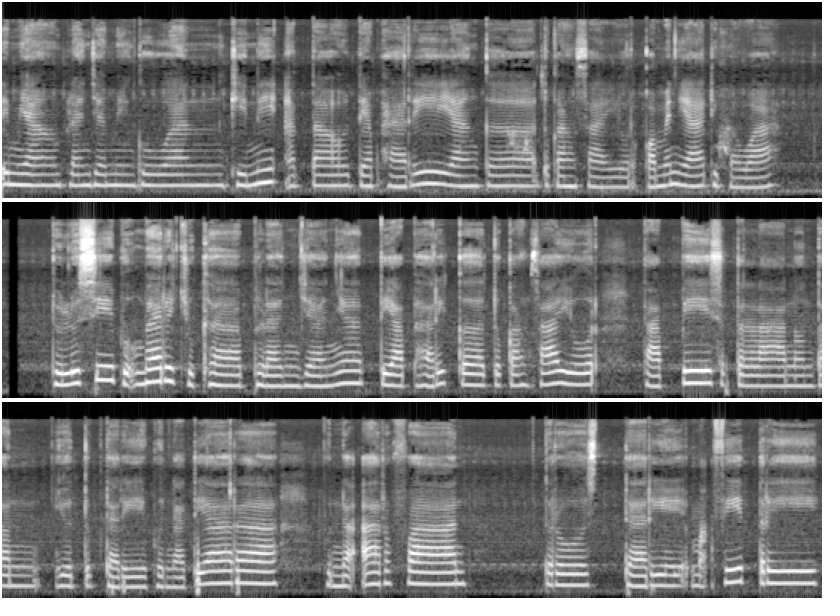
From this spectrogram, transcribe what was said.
tim yang belanja mingguan gini atau tiap hari yang ke tukang sayur, komen ya di bawah. Dulu sih Bu Mbari juga belanjanya tiap hari ke tukang sayur, tapi setelah nonton YouTube dari Bunda Tiara, Bunda Arfan, terus dari Mak Fitri,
